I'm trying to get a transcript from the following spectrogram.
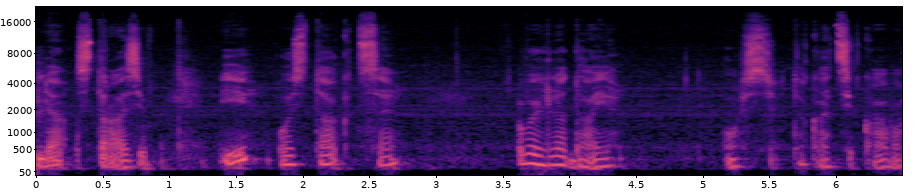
для стразів. І ось так це виглядає. Ось така цікава.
